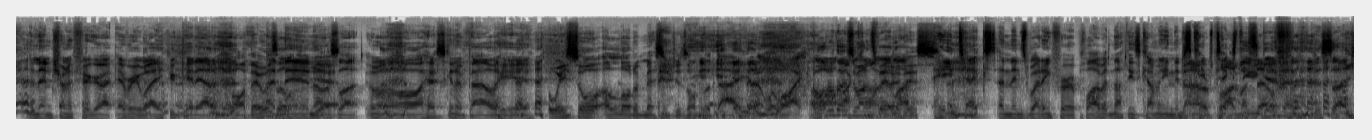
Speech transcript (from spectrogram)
and then trying to figure out every way he could get out of it. Oh, there was and a- then I was like, oh, Hef's going to bail here. We saw a lot of messages on the day that were like, A lot of "Oh, those I ones can't where like this." he texts and then he's waiting for a reply, but nothing's coming, and then just No, I keeps texting myself. again, and then just like,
